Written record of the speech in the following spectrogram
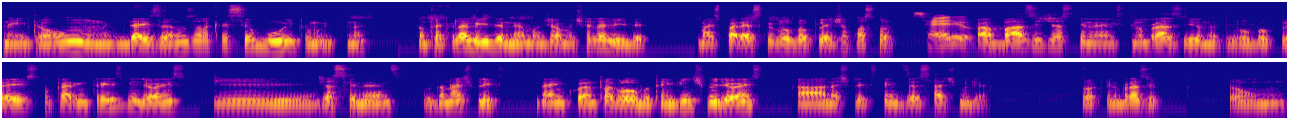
Né? Então, em 10 anos, ela cresceu muito, muito, né? Tanto é que ela é líder, né? Mundialmente ela é líder. Mas parece que o Globoplay já passou. Sério? A base de assinantes no Brasil, né, do Globoplay, supera em 3 milhões de, de assinantes o da Netflix né? Enquanto a Globo tem 20 milhões, a Netflix tem 17 milhões. Estou aqui no Brasil. Então,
